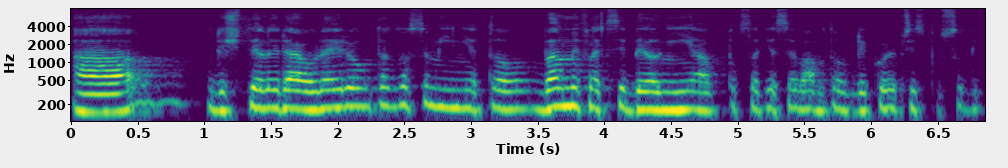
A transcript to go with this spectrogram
A když ty lidé odejdou, tak zase méně je to velmi flexibilní a v podstatě se vám to kdykoliv přizpůsobí.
